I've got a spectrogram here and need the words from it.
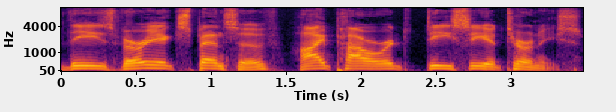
these very expensive, high powered DC attorneys.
